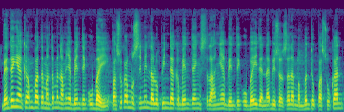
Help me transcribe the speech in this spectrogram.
Benteng yang keempat teman-teman namanya benteng Ubay. Pasukan muslimin lalu pindah ke benteng setelahnya benteng Ubay dan Nabi SAW membentuk pasukan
